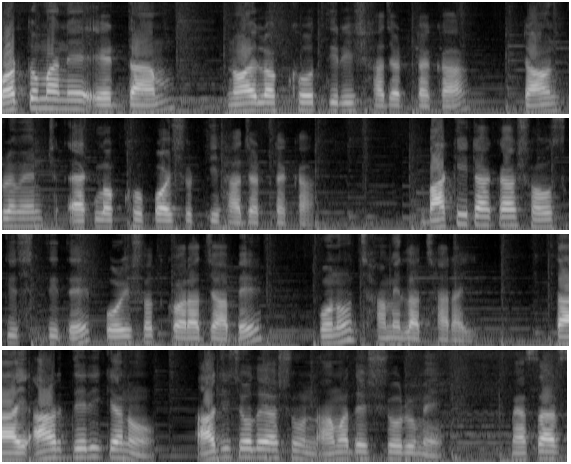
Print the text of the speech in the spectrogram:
বর্তমানে এর দাম নয় লক্ষ তিরিশ হাজার টাকা। ডাউন পেমেন্ট এক লক্ষ পঁয়ষট্টি হাজার টাকা। বাকি টাকা সহজ কিস্তিতে পরিশোধ করা যাবে, কোনো ঝামেলা ছাড়াই। তাই আর দেরি কেন? আজই চলে আসুন আমাদের শোরুমে Messrs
